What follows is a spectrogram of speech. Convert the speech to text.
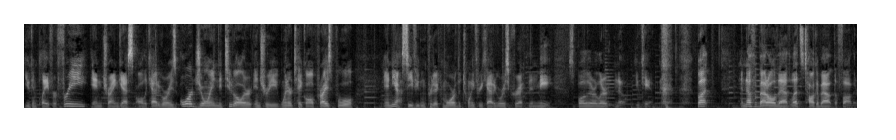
You can play for free and try and guess all the categories, or join the $2 entry winner take all prize pool. And yeah, see if you can predict more of the 23 categories correct than me. Spoiler alert, no, you can't. but enough about all that. Let's talk about The Father.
